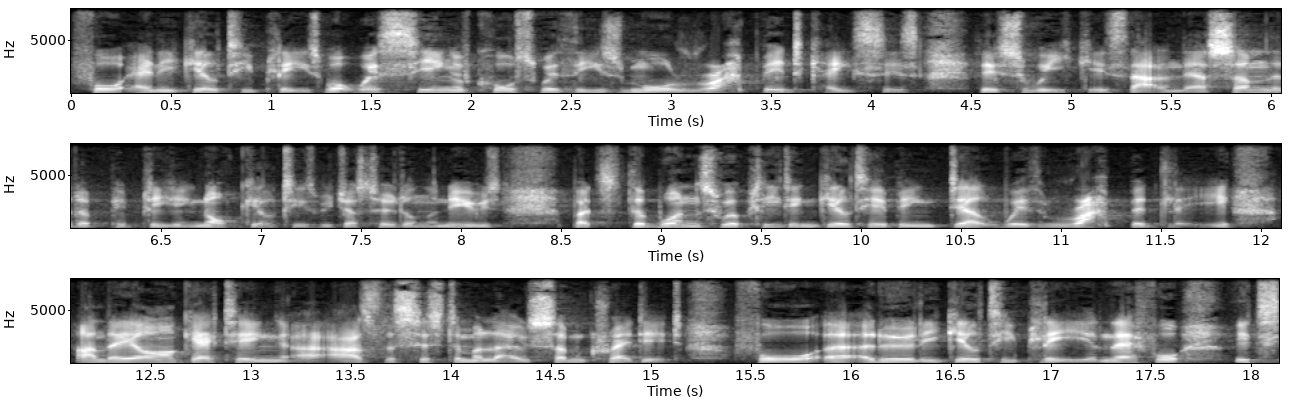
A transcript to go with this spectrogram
for any guilty pleas. What we're seeing, of course, with these more rapid cases this week is that, and there are some that are pleading not guilty, as we just heard on the news, but the ones who are pleading guilty are being dealt with rapidly, and they are getting, uh, as the system allows, some credit for uh, an early guilty plea. And therefore, it's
